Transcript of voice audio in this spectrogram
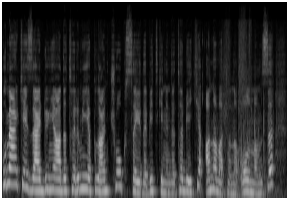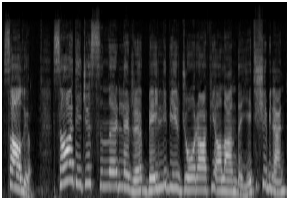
Bu merkezler dünyada tarımı yapılan çok sayıda bitkinin de tabii ki ana vatanı olmamızı sağlıyor. Sadece sınırları belli bir coğrafi alanda yetişebilen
